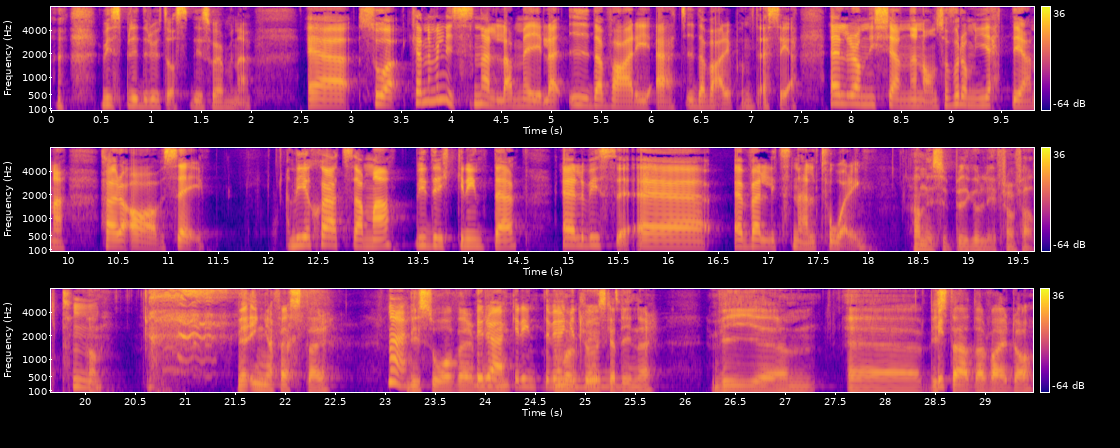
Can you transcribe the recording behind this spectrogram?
vi sprider ut oss, det är så jag menar. Eh, så kan väl ni snälla mejla idavarg.idavarg.se Eller om ni känner någon så får de jättegärna höra av sig. Vi är skötsamma, vi dricker inte. Elvis eh, är väldigt snäll tvååring. Han är supergullig framförallt. Mm. Han. Vi har inga fester. Nej. Vi sover Vi med röker inte, vi har mörkläggningsgardiner. Vi, ehm, eh, vi städar varje dag.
